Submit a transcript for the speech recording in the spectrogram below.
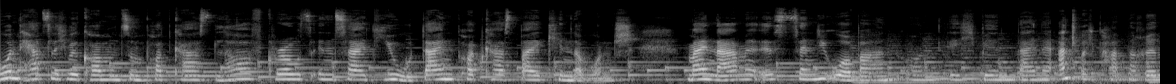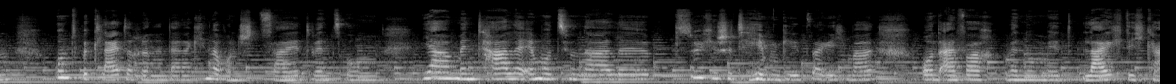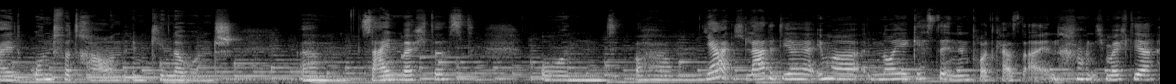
Hallo und herzlich willkommen zum Podcast Love Grows Inside You, dein Podcast bei Kinderwunsch. Mein Name ist Sandy Urban und ich bin deine Ansprechpartnerin und Begleiterin in deiner Kinderwunschzeit, wenn es um ja mentale, emotionale, psychische Themen geht, sage ich mal, und einfach, wenn du mit Leichtigkeit und Vertrauen im Kinderwunsch ähm, sein möchtest und ähm, ja, ich lade dir ja immer neue Gäste in den Podcast ein. Und ich möchte ja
